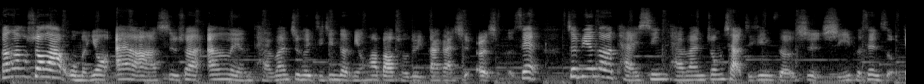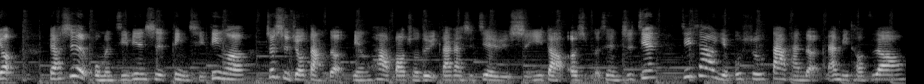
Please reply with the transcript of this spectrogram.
刚刚说啦，我们用 IRR 试算安联台湾智慧基金的年化报酬率大概是二十 percent，这边呢台新台湾中小基金则是十一 percent 左右，表示我们即便是定期定额，这十九档的年化报酬率大概是介于十一到二十 percent 之间，绩效也不输大盘的单笔投资哦。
